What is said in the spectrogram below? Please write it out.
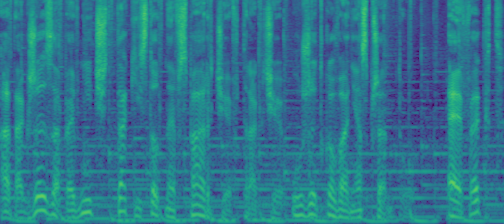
a także zapewnić tak istotne wsparcie w trakcie użytkowania sprzętu. Efekt?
